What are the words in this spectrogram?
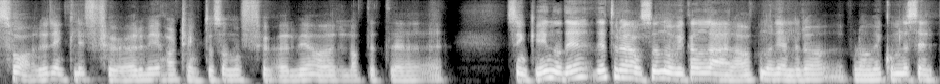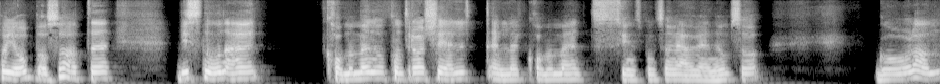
svarer egentlig før vi har tenkt oss om, og før vi har latt dette synke inn. Og det, det tror jeg også er noe vi kan lære av når det gjelder å, hvordan vi kommuniserer på jobb også. At eh, hvis noen er, kommer med noe kontroversielt eller kommer med et synspunkt som vi er uenige om, så går det an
